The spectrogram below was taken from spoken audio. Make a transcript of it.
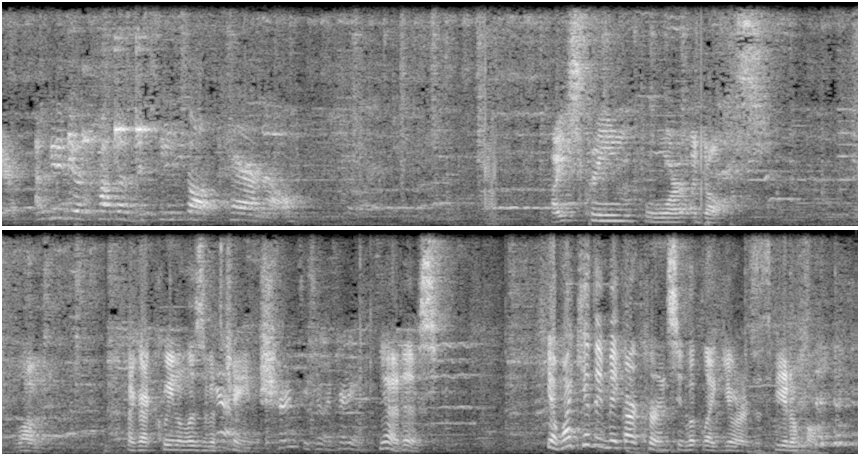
Yeah. I'm gonna do a cup of the sea salt caramel. Ice cream for adults. Love it. I got Queen Elizabeth change. currency's really pretty. Yeah, it is. Yeah, why can't they make our currency look like yours? It's beautiful.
